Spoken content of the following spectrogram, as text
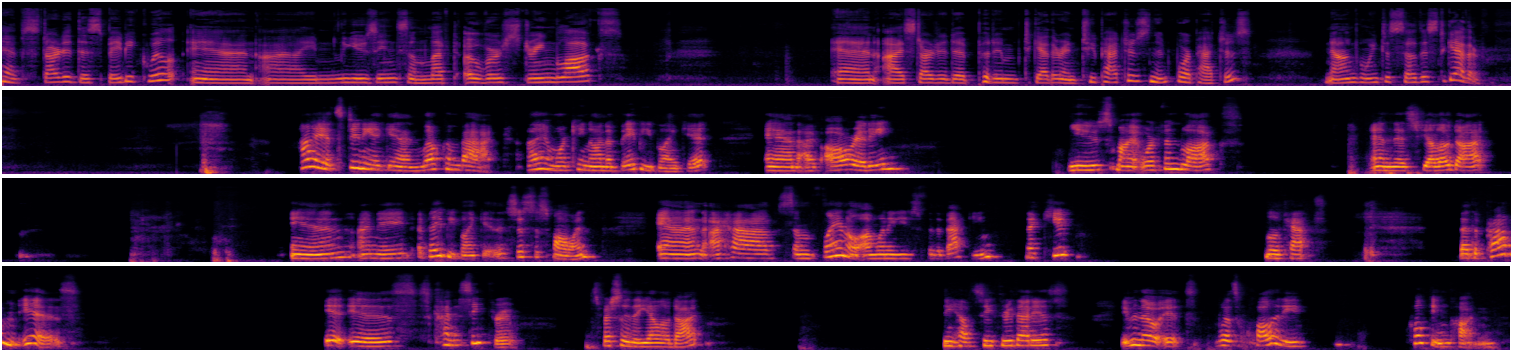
have started this baby quilt and I'm using some leftover string blocks and I started to put them together in two patches and then four patches. Now I'm going to sew this together. Hi, it's Denny again. Welcome back. I am working on a baby blanket and I've already used my orphan blocks and this yellow dot. And I made a baby blanket. It's just a small one. And I have some flannel I want to use for the backing. Isn't that cute? Little cats. But the problem is, it is kind of see-through, especially the yellow dot. See how see-through that is? Even though it was quality quilting cotton,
